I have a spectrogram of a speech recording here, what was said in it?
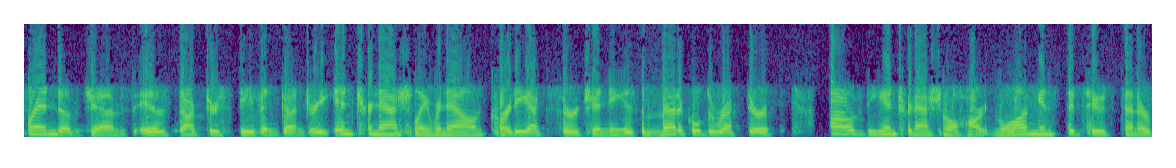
friend of Jim's is Dr. Steven Gundry, internationally renowned cardiac surgeon. He is the medical director of the International Heart and Lung Institute Center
